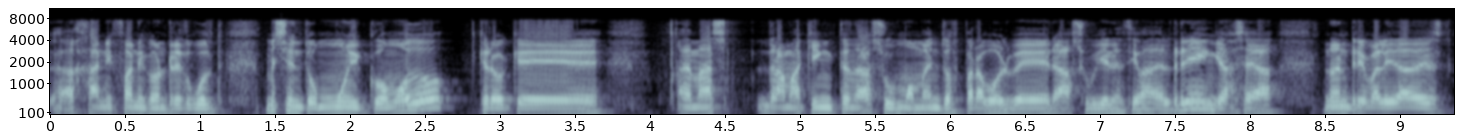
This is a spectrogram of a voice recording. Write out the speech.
Hannifan y con Redwood me siento muy cómodo. Creo que además Drama King tendrá sus momentos para volver a subir encima del ring, ya sea no en rivalidades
